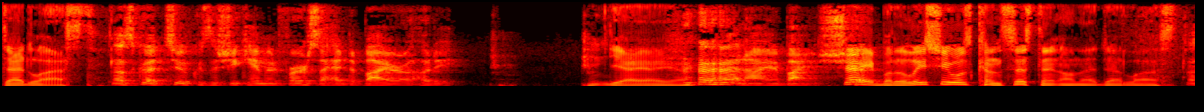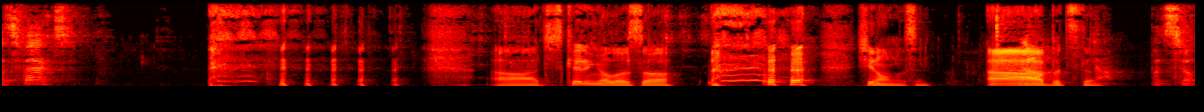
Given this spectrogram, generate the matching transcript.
Dead last. That was good too because if she came in first, I had to buy her a hoodie, Yeah, yeah, yeah. and I ain't buying shit. hey, but at least she was consistent on that dead last. That's facts. Uh just kidding, Alyssa. she don't listen. Uh but still. But still,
